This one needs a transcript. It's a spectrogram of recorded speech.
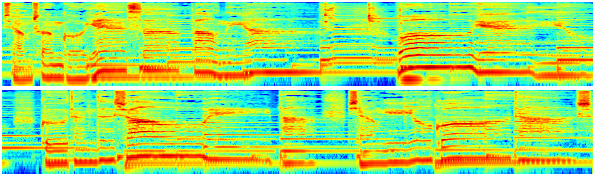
想穿过夜色抱你孤单的小尾巴像鱼游过大厦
